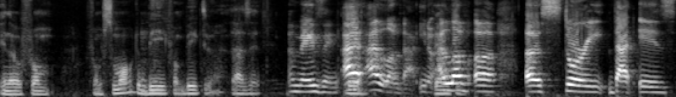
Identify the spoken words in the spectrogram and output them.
you know, from from small to mm-hmm. big, from big to that's it. Amazing. Yeah. I, I love that. You know, I Thank you. love a a story that is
